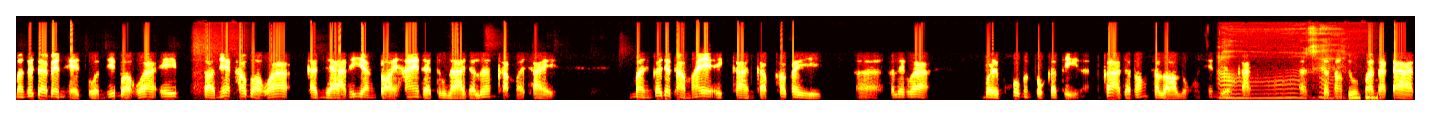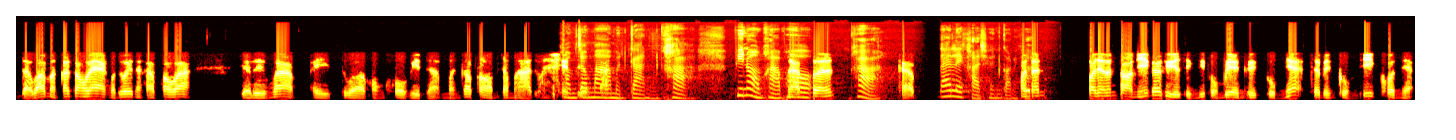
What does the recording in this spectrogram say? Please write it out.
มันก็จะเป็นเหตุผลที่บอกว่าเอ้ตอนเนี้ยเขาบอกว่ากันยาที่ยังปล่อยให้แต่ตุลาจะเริ่มกลับมาใช้ มันก็จะทำให้ไอ้การกลับเข้าไปเอ่อเขาเรียกว่าบริโภคมันปกตินะก็อาจจะต้องชะลอลงเช่นเดียวกันอ๋อค่ะจะต้องดูมาตรการ แต่ว่ามันก็ต้องแลกมาด้วยนะครับ เพราะว่าอย่าลืมว่าไอ้ตัวของโควิดเนี่ยมันก็พร้อมจะมาด้วยพเช่ร้อนมเดีจะยวมากันเหมือนกันค่ะ พี่หนอมค่ะพนะอเพราะฉะนั้นค่ะ ครับ ได้เลยค่ะเชิญก่อนเพราะฉะนั้นเพราะฉะนั้นตอนนี้ก็คือสิ่งที่ผมเรียนคือกลุ่มเนี้ยจะเป็นกลุ่มที่คนเนี่ย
